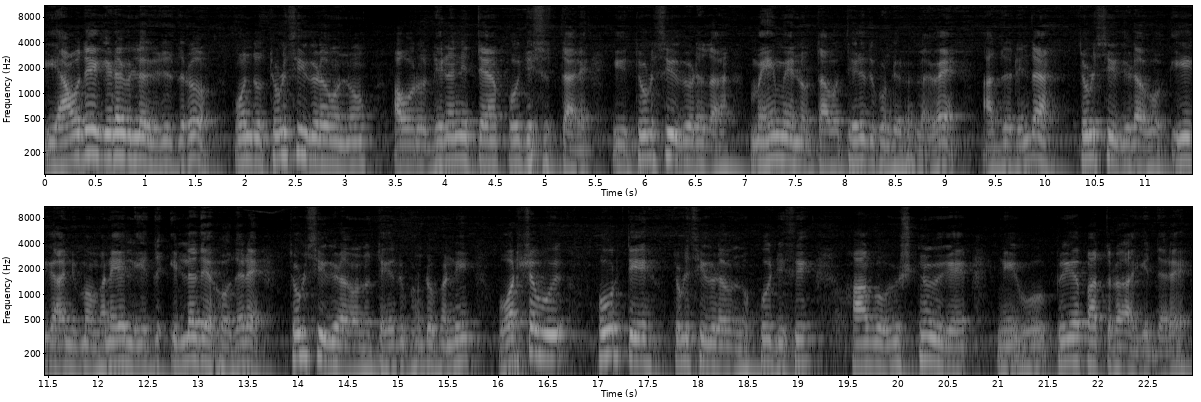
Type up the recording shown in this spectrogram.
ಯಾವುದೇ ಗಿಡವಿಲ್ಲದಿದ್ದರೂ ಒಂದು ತುಳಸಿ ಗಿಡವನ್ನು ಅವರು ದಿನನಿತ್ಯ ಪೂಜಿಸುತ್ತಾರೆ. ಈ ತುಳಸಿ ಗಿಡದ ಮಹಿಮೆಯನ್ನು ತಾವು ತಿಳಿದುಕೊಂಡಿರಲ್ಲವೇ? ಆದ್ದರಿಂದ ತುಳಸಿ ಗಿಡವು ಈಗ ನಿಮ್ಮ ಮನೆಯಲ್ಲಿ ಇದು, ಇಲ್ಲದೆ ಹೋದರೆ ತುಳಸಿ ಗಿಡವನ್ನು ತೆಗೆದುಕೊಂಡು ಬನ್ನಿ. ವರ್ಷವು ಪೂರ್ತಿ ತುಳಸಿ ಗಿಡವನ್ನು ಪೂಜಿಸಿ ಹಾಗೂ ವಿಷ್ಣುವಿಗೆ ನೀವು ಪ್ರಿಯಪಾತ್ರರಾಗಿದ್ದರೆ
